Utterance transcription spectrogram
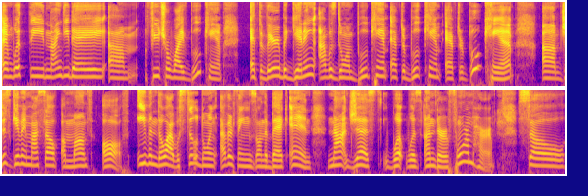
And with the 90 day um, future wife boot camp, at the very beginning, I was doing boot camp after boot camp after boot camp, um, just giving myself a month off, even though I was still doing other things on the back end, not just what was under Form Her. So,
